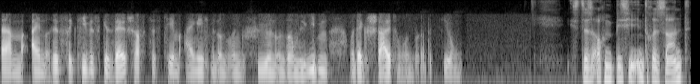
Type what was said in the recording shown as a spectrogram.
ähm, ein restriktives Gesellschaftssystem eigentlich mit unseren Gefühlen, unserem Lieben und der Gestaltung unserer Beziehungen. Ist das auch ein bisschen interessant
